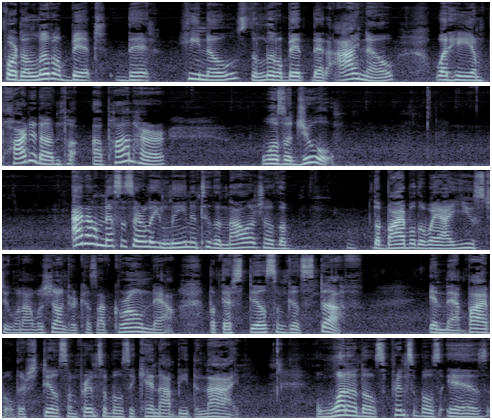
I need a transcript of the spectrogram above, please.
for the little bit that he knows, the little bit that I know, what he imparted on, upon her was a jewel. I don't necessarily lean into the knowledge of the the Bible the way I used to when I was younger because I've grown now, but there's still some good stuff in that Bible. There's still some principles that cannot be denied. One of those principles is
